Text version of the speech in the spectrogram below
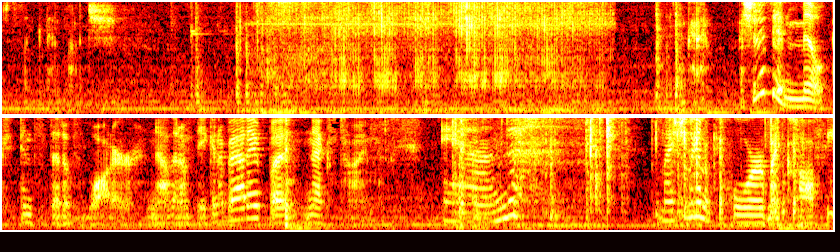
Just like that much. Okay, I should have did milk instead of water now that I'm thinking about it, but next time. And I'm actually gonna pour my coffee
